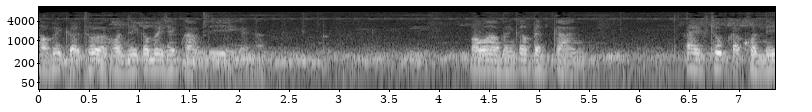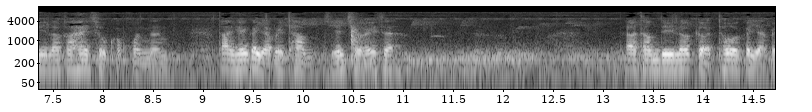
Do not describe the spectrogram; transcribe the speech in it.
ทำให้เกิดโทษคนนี้ก็ไม่ใช่ความดีกันครับเพราะว่ามันก็เป็นการให้ทุกข์กับคนนี้แล้วก็ให้สุขกับคนนั้น ถ้าอย่างนี้ก็อย่าไปทำเฉยๆซะถ้าทำดีแล้วเกิดโทษก็อย่าไป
